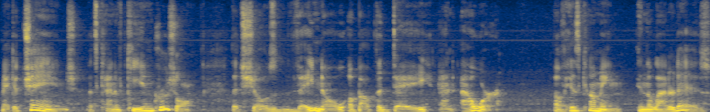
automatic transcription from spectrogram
make a change that's kind of key and crucial that shows they know about the day and hour of his coming in the latter days.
